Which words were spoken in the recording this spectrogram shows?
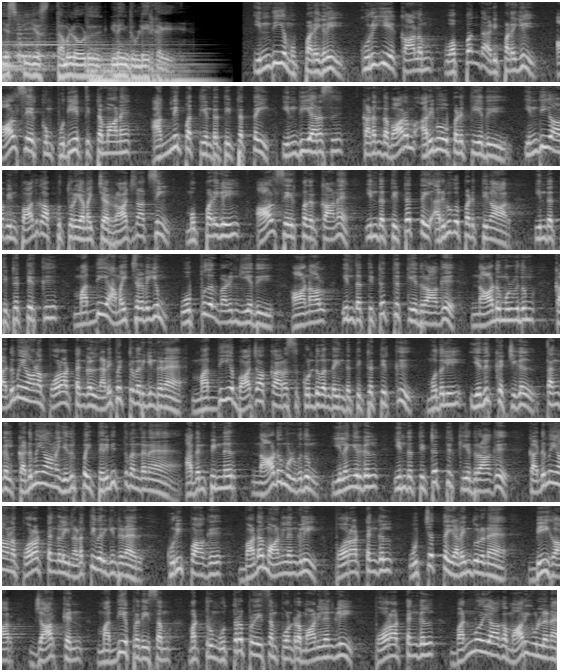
SBS தமிழோடு இணைந்துள்ளீர்கள். இந்திய முப்படைகளில் குறுகிய காலம் ஒப்பந்த அடிப்படையில் ஆள் சேர்க்கும் புதிய திட்டமான அக்னிபத் என்ற திட்டத்தை இந்திய அரசு கடந்த வாரம் அறிமுகப்படுத்தியது. இந்தியாவின் பாதுகாப்புத்துறை அமைச்சர் ராஜ்நாத் சிங் முப்படைகளில் ஆள் சேர்ப்பதற்கான இந்த திட்டத்தை அறிமுகப்படுத்தினார். இந்த திட்டத்திற்கு மத்திய அமைச்சரவையும் ஒப்புதல் வழங்கியது. ஆனால் இந்த திட்டத்திற்கு எதிராக நாடு முழுவதும் கடுமையான போராட்டங்கள் நடைபெற்று வருகின்றன. மத்திய பாஜக அரசு கொண்டு வந்த இந்த திட்டத்திற்கு முதலில் எதிர்க்கட்சிகள் தங்கள் கடுமையான எதிர்ப்பை தெரிவித்து வந்தன. அதன் பின்னர் நாடு முழுவதும் இளைஞர்கள் இந்த திட்டத்திற்கு எதிராக கடுமையான போராட்டங்களை நடத்தி வருகின்றனர். குறிப்பாக வட மாநிலங்களில் போராட்டங்கள் உச்சத்தை அடைந்துள்ளன. பீகார் ஜார்க்கண்ட் மத்திய பிரதேசம் மற்றும் உத்தரப்பிரதேசம் போன்ற மாநிலங்களில் போராட்டங்கள் வன்முறையாக மாறியுள்ளன.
